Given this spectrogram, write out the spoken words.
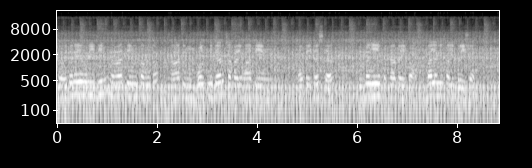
So, ito na yung reading ng ating tawag ito, ng ating voltmeter, tsaka yung ating multi-tester. Tignan niyo yung pagkakaiba. Iba lang yung calibration.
